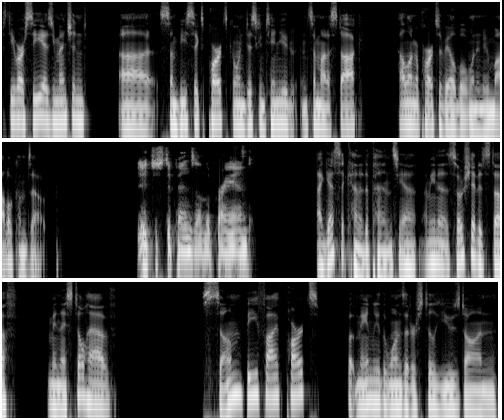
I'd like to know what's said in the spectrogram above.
Steve RC, as you mentioned, uh, some B6 parts going discontinued and some out of stock. How long are parts available when a new model comes out? It just depends on the brand. I guess it kind of depends. Yeah. I mean, associated stuff, I mean, they still have some B5 parts, but mainly the ones that are still used on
